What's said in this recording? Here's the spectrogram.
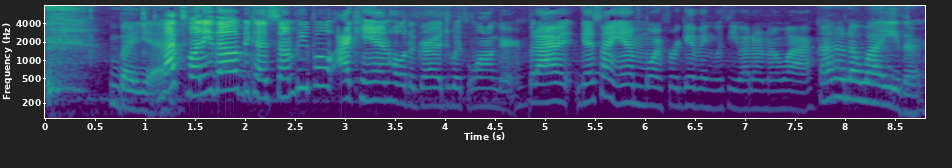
but yeah, That's funny though because some people I can hold a grudge with longer, but I guess I am more forgiving with you. I don't know why. I don't know why either.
